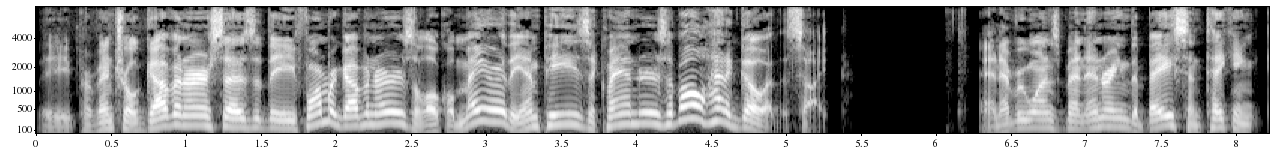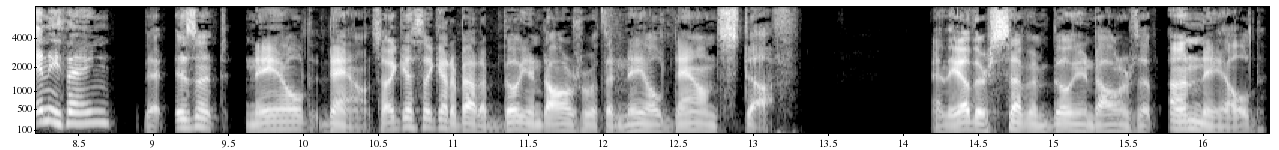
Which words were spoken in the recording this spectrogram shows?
The provincial governor says that the former governors, the local mayor, the MPs, the commanders have all had a go at the site. And everyone's been entering the base and taking anything that isn't nailed down. So I guess they got about a billion dollars worth of nailed down stuff. And the other $7 billion of unnailed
